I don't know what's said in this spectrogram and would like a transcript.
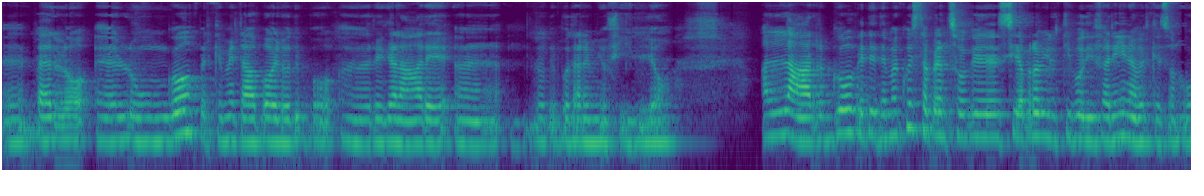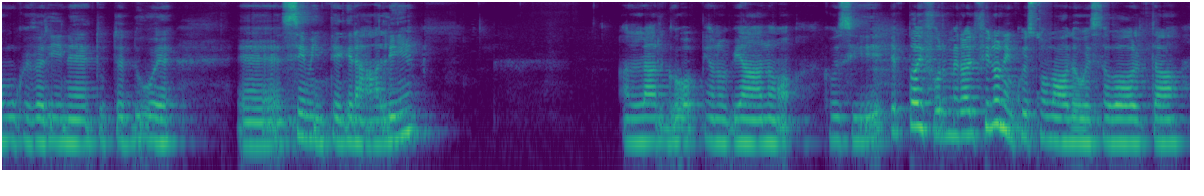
eh, bello eh, lungo perché metà poi lo devo eh, regalare, eh, lo devo dare a mio figlio. A largo, vedete, ma questa penso che sia proprio il tipo di farina perché sono comunque farine tutte e due semi integrali. Allargo piano piano così e poi formerò il filone in questo modo questa volta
